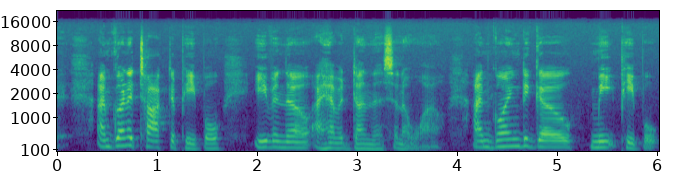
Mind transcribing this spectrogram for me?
I'm going to talk to people, even though I haven't done this in a while. I'm going to go meet people,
